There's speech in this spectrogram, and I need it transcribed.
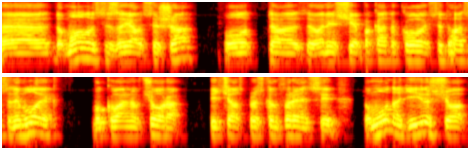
е, домовленостей, заяв США. От вони ще поки такої ситуації не було, як буквально вчора під час прес-конференції. Тому надію, що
